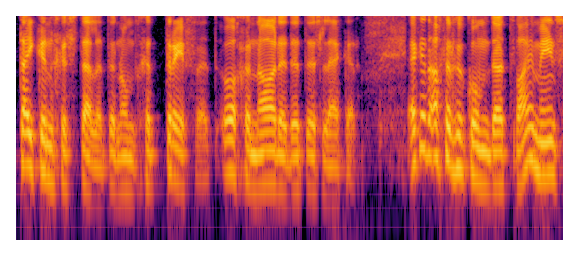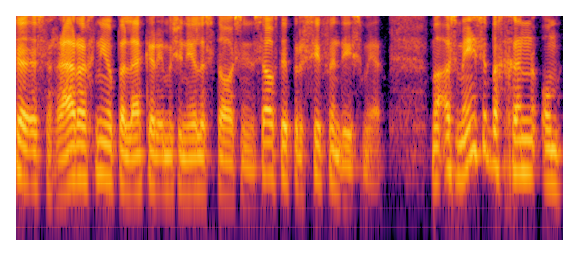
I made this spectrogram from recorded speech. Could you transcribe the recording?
teiken gestel het en hom getref het. O genade, dit is lekker. Ek het agtergekom dat baie mense is regtig nie op 'n lekker emosionele stasie nie, selfs depressief en dis meer. Maar as mense begin om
